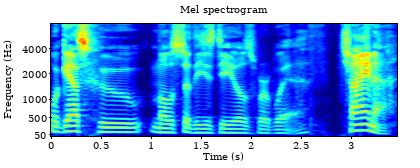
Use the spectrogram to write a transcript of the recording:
Well, guess who most of these deals were with? China.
